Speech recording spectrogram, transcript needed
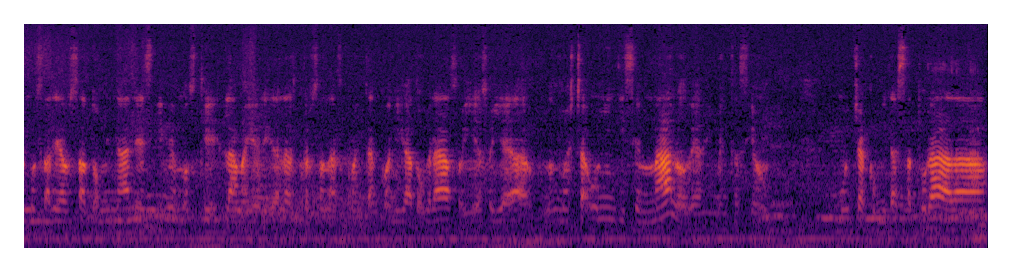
vemos áreas abdominales y vemos que la mayoría de las personas cuentan con hígado graso y eso ya nos muestra un índice malo de alimentación. Mucha comida saturada,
